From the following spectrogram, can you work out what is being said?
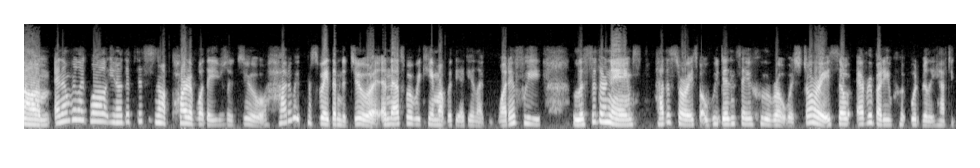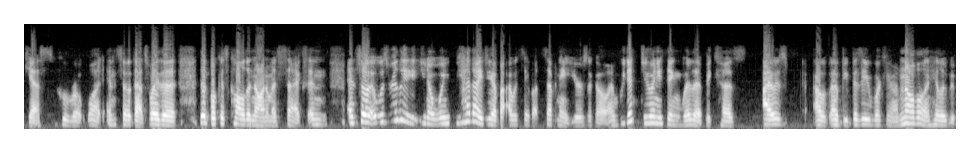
Um, and then we're like, well, you know, if this is not part of what they usually do, how do we persuade them to do it? And that's where we came up with the idea, like, what if we listed their names, had the stories, but we didn't say who wrote which story. So everybody w- would really have to guess who wrote what. And so that's why the, the book is called Anonymous Sex. And, and so it was really, you know, we, had the idea, but I would say about seven, eight years ago, and we didn't do anything with it because I was I would, I would be busy working on a novel, and Haley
